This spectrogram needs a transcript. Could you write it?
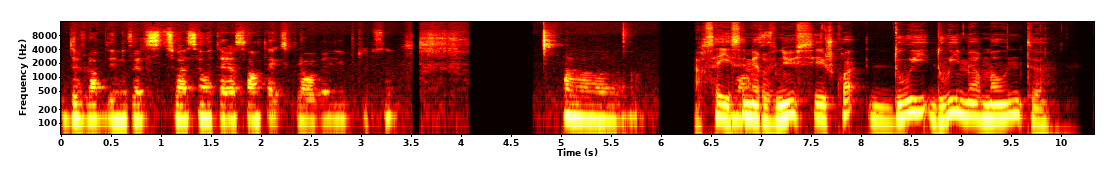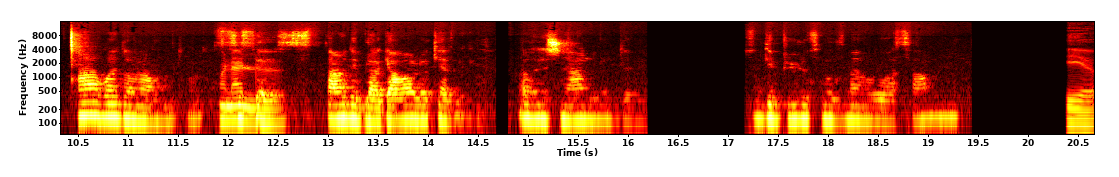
développe des nouvelles situations intéressantes à explorer et tout ça. Euh, Alors ça y est, c'est mes revenus, c'est je crois Dewey, Mermount. Ah ouais, Mermount. Voilà le... C'est un des blogueurs là, qui avait original de, du début là, du mouvement au ensemble. Et euh,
